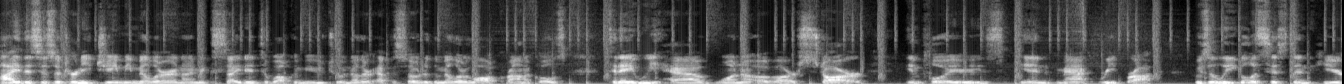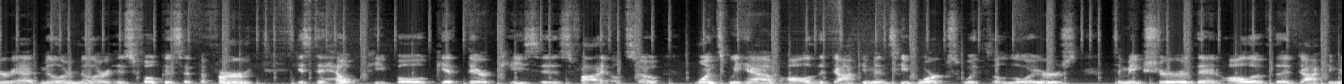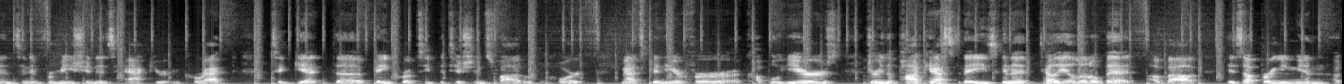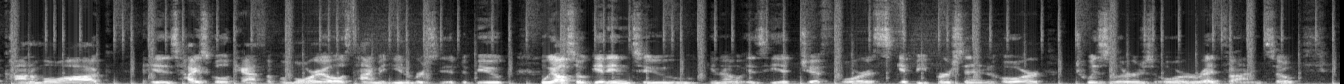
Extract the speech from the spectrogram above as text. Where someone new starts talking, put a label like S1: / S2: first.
S1: Hi, this is attorney Jamie Miller, and I'm excited to welcome you to another episode of the Miller Law Chronicles. Today we have one of our star employees in Matt Rietbrock, who's a legal assistant here at Miller Miller. His focus at the firm is to help people get their cases filed. So once we have all of the documents, he works with the lawyers to make sure that all of the documents and information is accurate and correct to get the bankruptcy petitions filed with the court. Matt's been here for a couple years. During the podcast today, he's going to tell you a little bit about his upbringing in Oconomowoc, his high school Catholic Memorial, his time at University of Dubuque. We also get into, you know, is he a Jif or a Skippy person or Twizzlers or Red Vine? So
